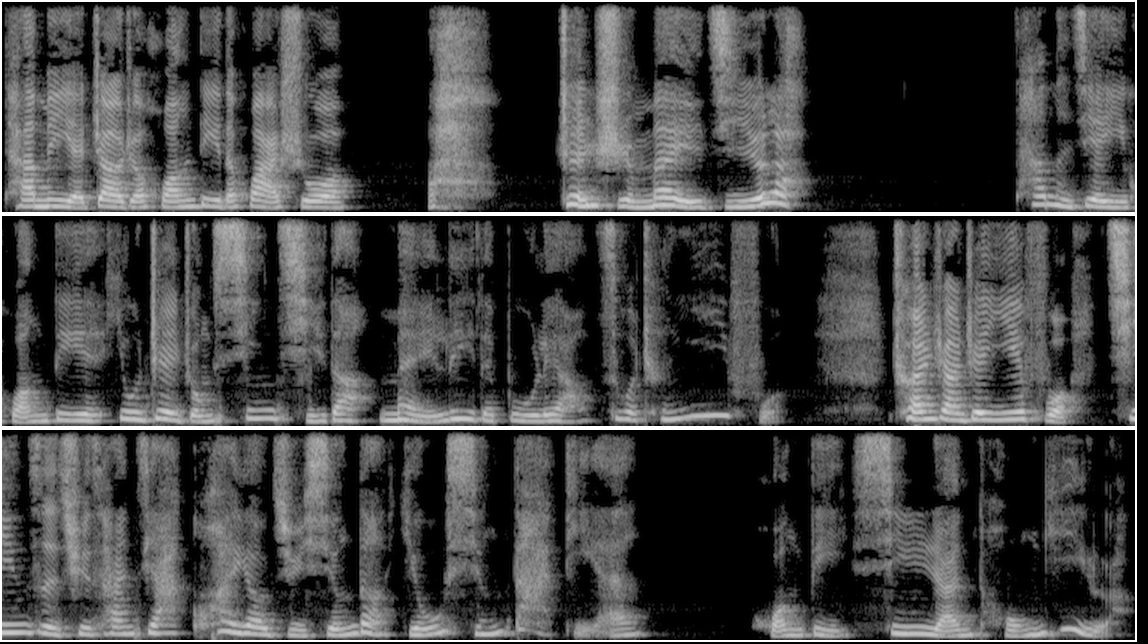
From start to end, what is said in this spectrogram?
他们也照着皇帝的话说：“啊，真是美极了。”他们建议皇帝用这种新奇的、美丽的布料做成衣服，穿上这衣服，亲自去参加快要举行的游行大典。皇帝欣然同意了。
